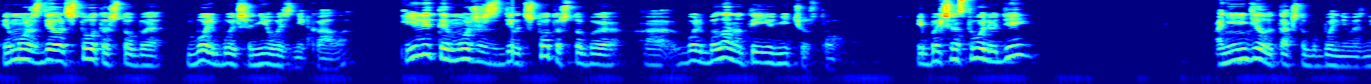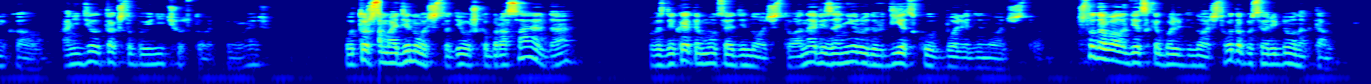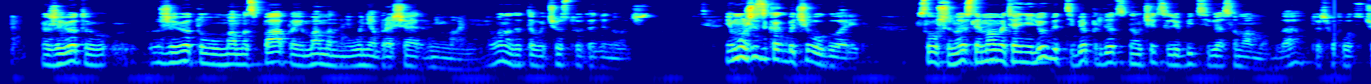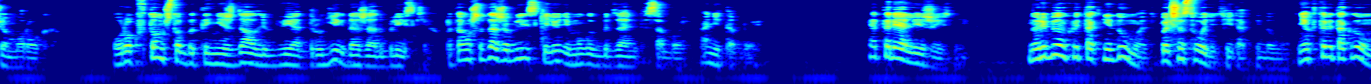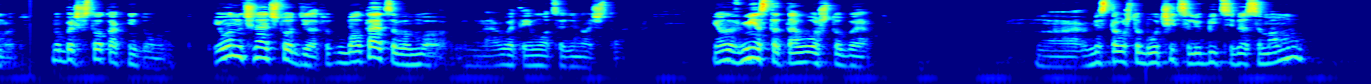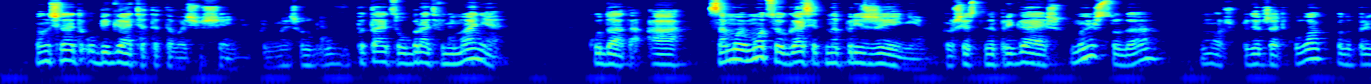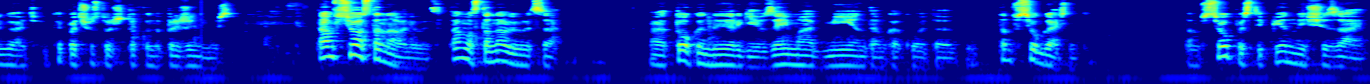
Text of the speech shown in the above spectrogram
Ты можешь сделать что-то, чтобы боль больше не возникала. Или ты можешь сделать что-то, чтобы а, боль была, но ты ее не чувствовал. И большинство людей, они не делают так, чтобы боль не возникала. Они делают так, чтобы ее не чувствовать, понимаешь? Вот то же самое одиночество. Девушка бросает, да, возникает эмоция одиночества. Она резонирует в детскую боль одиночества. Что давала детская боль одиночества? Вот, допустим, ребенок там живет, живет у мамы с папой, и мама на него не обращает внимания. И он от этого чувствует одиночество. Ему жизнь как бы чего говорит? Слушай, ну если мама тебя не любит, тебе придется научиться любить себя самому, да? То есть вот, вот в чем урок. Урок в том, чтобы ты не ждал любви от других, даже от близких. Потому что даже близкие люди могут быть заняты собой, а не тобой. Это реалии жизни. Но ребенок ведь так не думает. Большинство детей так не думают. Некоторые так думают, но большинство так не думают. И он начинает что делать? Он болтается в, в этой эмоции одиночества. И он вместо того, чтобы а, вместо того, чтобы учиться любить себя самому, он начинает убегать от этого ощущения. Понимаешь? Он пытается убрать внимание куда-то, а саму эмоцию гасит напряжением. Потому что если ты напрягаешь мышцу, да, можешь подержать кулак, понапрягать, ты почувствуешь такое напряжение мышц. Там все останавливается. Там останавливается э, ток энергии, взаимообмен там какой-то. Там все гаснет. Там все постепенно исчезает.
